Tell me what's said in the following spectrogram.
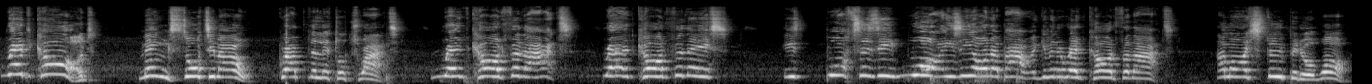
Red card? Ming, sort him out. Grab the little twat. Red card for that! Red card for this! He's what is he what is he on about? Giving a red card for that? Am I stupid or what?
